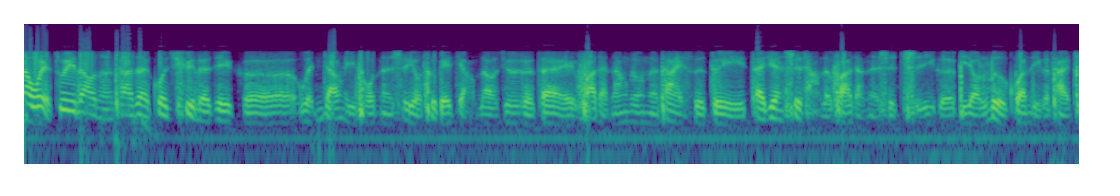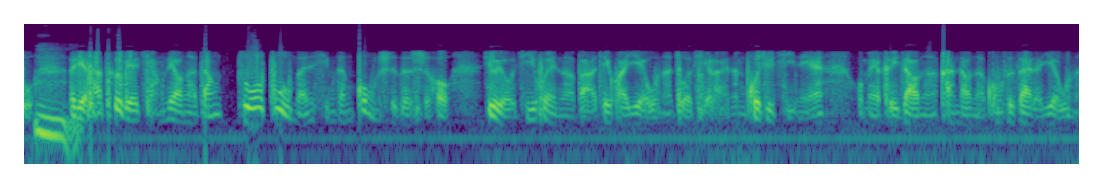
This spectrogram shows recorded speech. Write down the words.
那我也注意到呢，他在过去的这个文章里头呢是有特别讲到，就是在发展当中呢，他还是对债券市场的发展呢是持一个比较乐观的一个态度。嗯，而且他特别强调呢，当多部门形成共识的时候，就有机会呢把这块业务呢做起来。那么过去几年，我们也可以到呢看到呢公司债的业务呢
